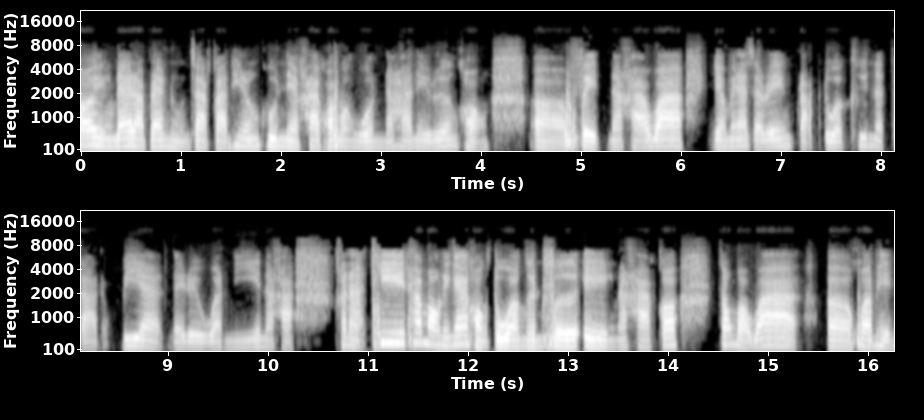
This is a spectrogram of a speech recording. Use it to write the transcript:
ก็ยังได้รับแรงหนุนจากการที่นักลงทุนเนี่ยคลายความกังวลนะคะ ในเรื่องของเฟดนะคะว่ายังไม่น่าจะเร่งปรับตัวขึ้นอัตราดอกเบี้ยในเร็ววันนี้นะคะ ขณะที่ถ้ามองในแง่ของตัวเงินเฟ้อเองนะคะ ก็ต้องบอกว่าความเห็น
